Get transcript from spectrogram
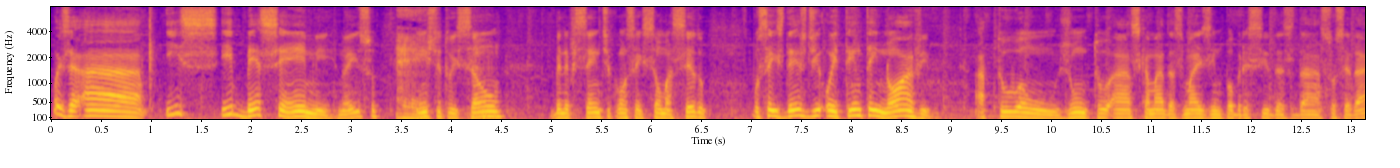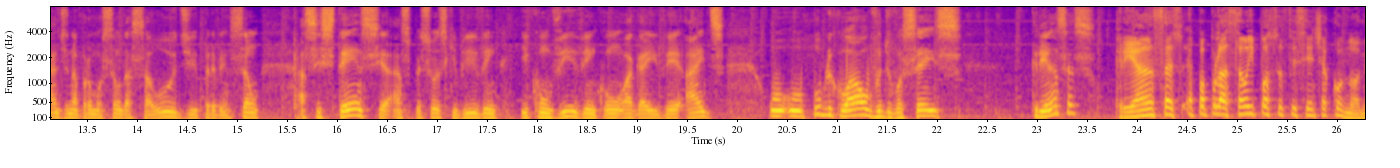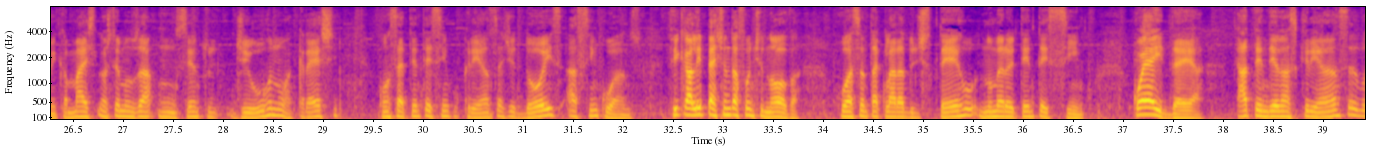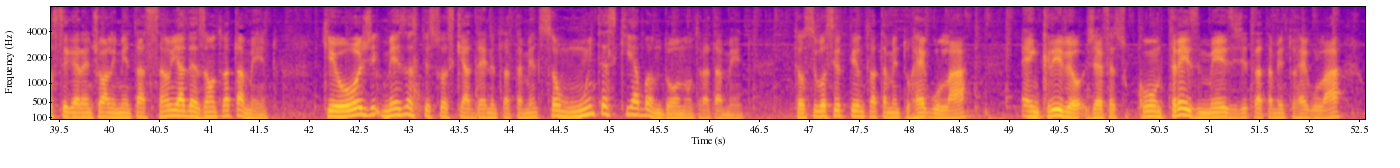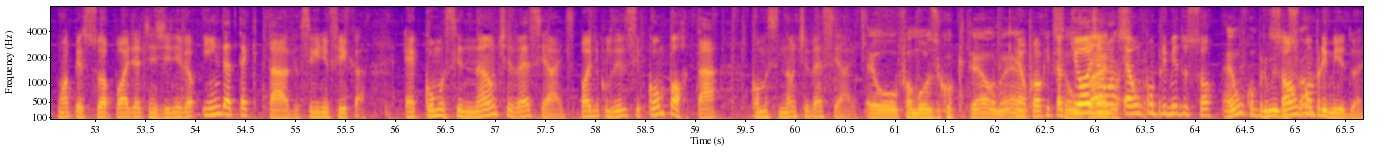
Pois é, a IBCM, não é isso? É. Instituição Beneficente Conceição Macedo. Vocês desde 89 atuam junto às camadas mais empobrecidas da sociedade na promoção da saúde, prevenção, assistência às pessoas que vivem e convivem com o HIV/AIDS. O, o público-alvo de vocês, crianças? Crianças, é população hipossuficiente econômica, mas nós temos um centro diurno, uma creche, com 75 crianças de 2 a 5 anos. Fica ali pertinho da Fonte Nova, Rua Santa Clara do Desterro, número 85. Qual é a ideia? Atendendo as crianças, você garante uma alimentação e adesão ao tratamento. Que hoje, mesmo as pessoas que aderem ao tratamento, são muitas que abandonam o tratamento. Então, se você tem um tratamento regular, é incrível, Jefferson, com três meses de tratamento regular, uma pessoa pode atingir nível indetectável. Significa, é como se não tivesse AIDS. Pode, inclusive, se comportar como se não tivesse AIDS. É o famoso coquetel, não é? É o coquetel, São que hoje vários... é, um, é, um, comprimido só. É um comprimido só? Só um comprimido, é.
